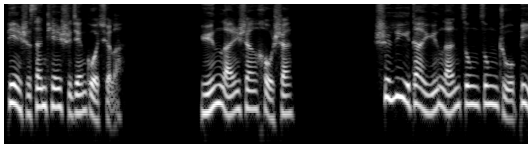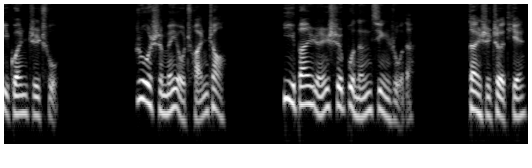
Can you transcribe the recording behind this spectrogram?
便是三天时间过去了。云岚山后山是历代云岚宗宗主闭关之处，若是没有传召，一般人是不能进入的。但是这天，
